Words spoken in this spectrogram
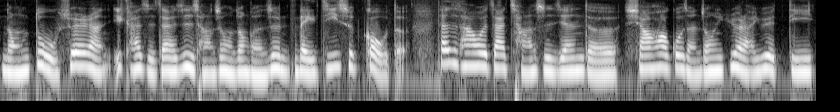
浓度虽然一开始在日常生活中可能是累积是够的，但是它会在长时间的消耗过程中越来越低。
